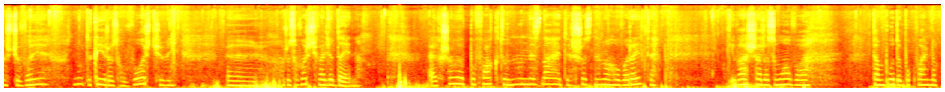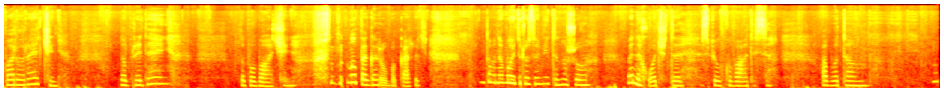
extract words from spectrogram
ну, що ви ну, такий розговорчивий, е, розговорчива людина. А якщо ви по факту ну, не знаєте, що з ними говорити, і ваша розмова там буде буквально пару речень. Добрий день, до побачення. Ну, так грубо кажучи. Ну, то вони будуть розуміти, ну, що ви не хочете спілкуватися, або там ну,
